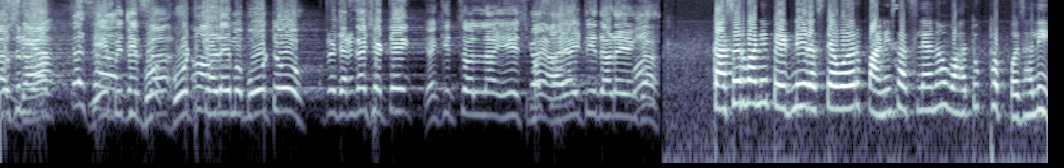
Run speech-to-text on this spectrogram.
बसून घ्या. बी कसा? बोट काडे मग बोट. डॉक्टर जनगा शेट्टे. हे किती चलना हे आय आय टी धाडे यांका. कासरवाणी पेडणे रस्त्यावर पाणी साचल्यानं वाहतूक ठप्प झाली.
